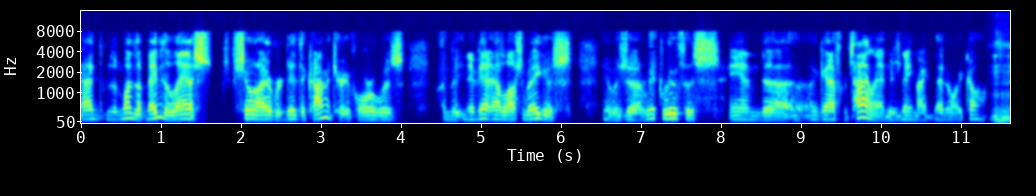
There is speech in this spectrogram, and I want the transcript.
I, the one that maybe the last show I ever did the commentary for was an event out of Las Vegas. It was uh, Rick Rufus and uh, a guy from Thailand whose name I, I don't recall. Mm-hmm.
